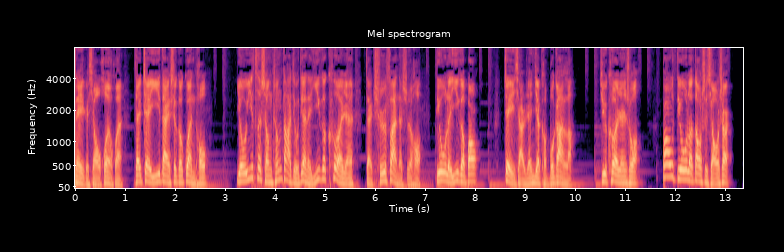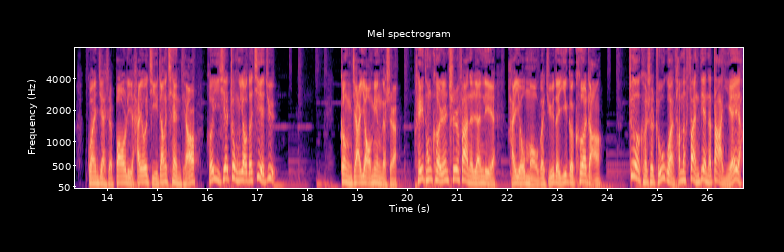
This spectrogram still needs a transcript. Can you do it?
那个小混混在这一带是个惯偷。有一次，省城大酒店的一个客人在吃饭的时候丢了一个包，这下人家可不干了。据客人说，包丢了倒是小事儿，关键是包里还有几张欠条和一些重要的借据。更加要命的是，陪同客人吃饭的人里还有某个局的一个科长。这可是主管他们饭店的大爷呀！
